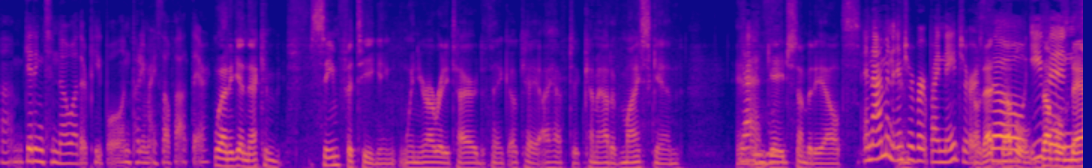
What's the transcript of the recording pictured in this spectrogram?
um, getting to know other people and putting myself out there. Well, and again, that can seem fatiguing when you're already tired to think, okay, I have to come out of my skin and Yes. engage somebody else. And I'm an introvert by nature, Oh, that so double- even down the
